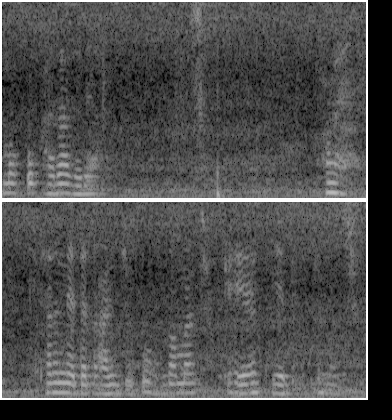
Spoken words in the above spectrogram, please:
먹고 가라, 그냥. 에휴, 다른 애들은 안 주고, 너만 줄게. 얘, 얘도 좀만 주고.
